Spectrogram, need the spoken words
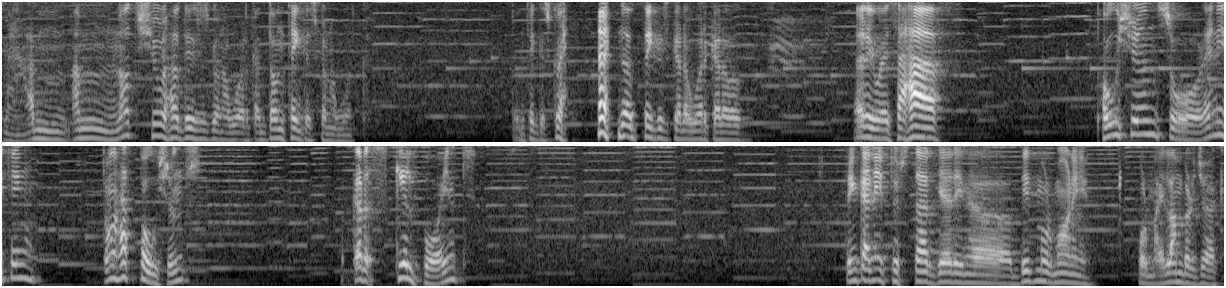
Man, I'm I'm not sure how this is gonna work. I don't think it's gonna work. Don't think it's. I don't think it's gonna work at all. Anyways, I have potions or anything. Don't have potions. I've got a skill point. Think I need to start getting a bit more money for my lumberjack.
